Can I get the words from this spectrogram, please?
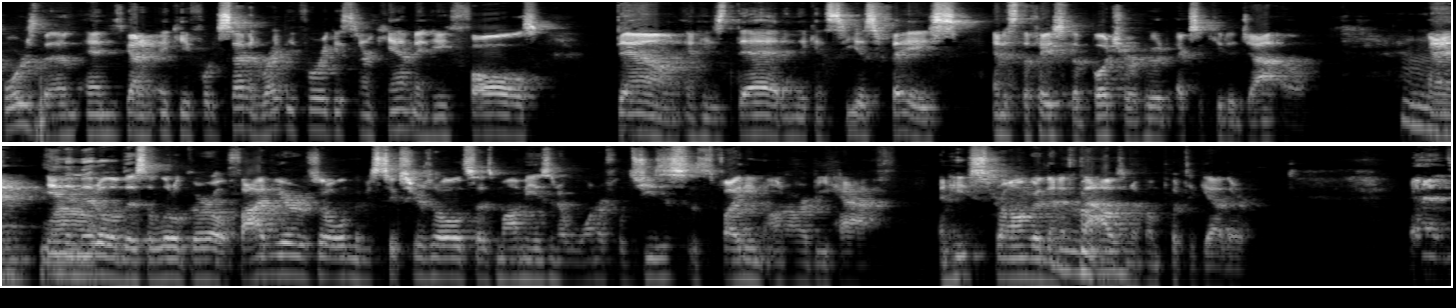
towards them, and he's got an AK 47. Right before he gets to their encampment, he falls down and he's dead, and they can see his face, and it's the face of the butcher who had executed Jao. Hmm. And in the middle of this, a little girl, five years old, maybe six years old, says, Mommy, isn't it wonderful? Jesus is fighting on our behalf, and he's stronger than a Mhm. thousand of them put together. And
